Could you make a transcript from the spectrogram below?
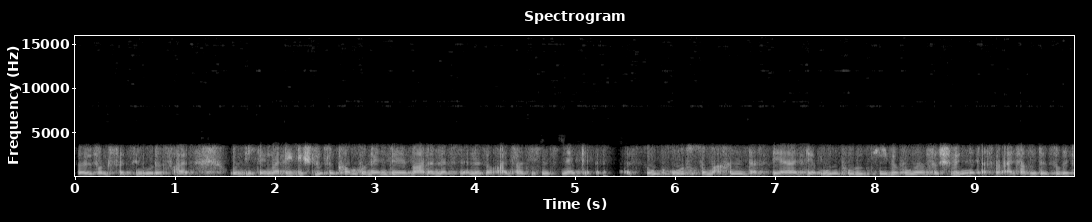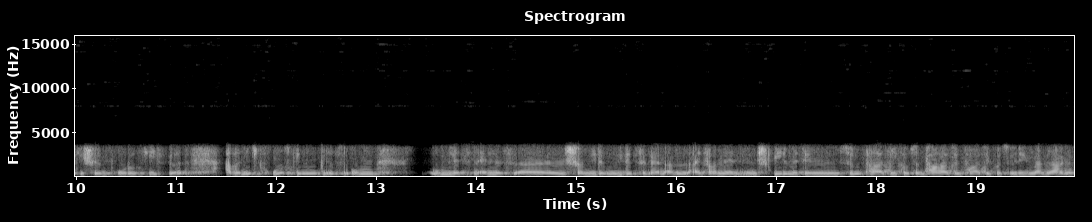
12 und 14 Uhr der Fall. Und ich denke mal, die, die Schlüsselkomponente war dann letzten Endes auch einfach diesen Snack so groß zu machen, dass der, der unproduktive Hunger verschwindet, dass man einfach wieder so richtig schön produktiv wird, aber nicht groß genug ist, um um letzten Endes äh, schon wieder müde zu werden. Also einfach ein, ein Spiel mit dem Sympathikus und Parasympathikus, würde ich mal sagen.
